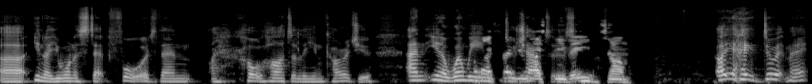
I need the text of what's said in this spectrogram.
uh, you know you want to step forward, then I wholeheartedly encourage you. And you know when we do chapters, Tom. Oh yeah, hey, do it, mate.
